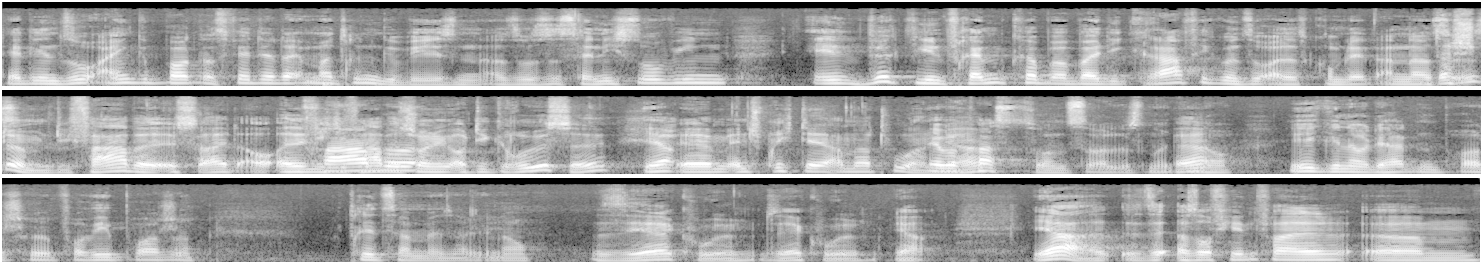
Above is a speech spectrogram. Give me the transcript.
der hat den so eingebaut, als wäre der da immer drin gewesen. Also es ist ja nicht so wie ein, er wirkt wie ein Fremdkörper, weil die Grafik und so alles komplett anders Das ist. stimmt. Die Farbe ist halt auch, äh, nicht die Farbe- Entschuldigung, auch die Größe Ja. ähm, entspricht der Armaturen. Ja, aber ja? passt sonst alles, ne? Genau. Nee, genau, der hat einen Porsche, VW Porsche Drehzahlmesser, genau. Sehr cool, sehr cool. Ja, ja, also auf jeden Fall. Ähm,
